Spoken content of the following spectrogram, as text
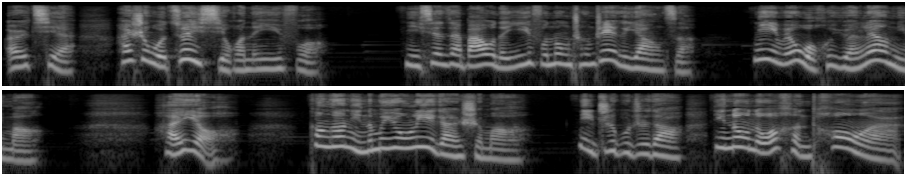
而且还是我最喜欢的衣服。你现在把我的衣服弄成这个样子，你以为我会原谅你吗？还有，刚刚你那么用力干什么？你知不知道，你弄得我很痛啊！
